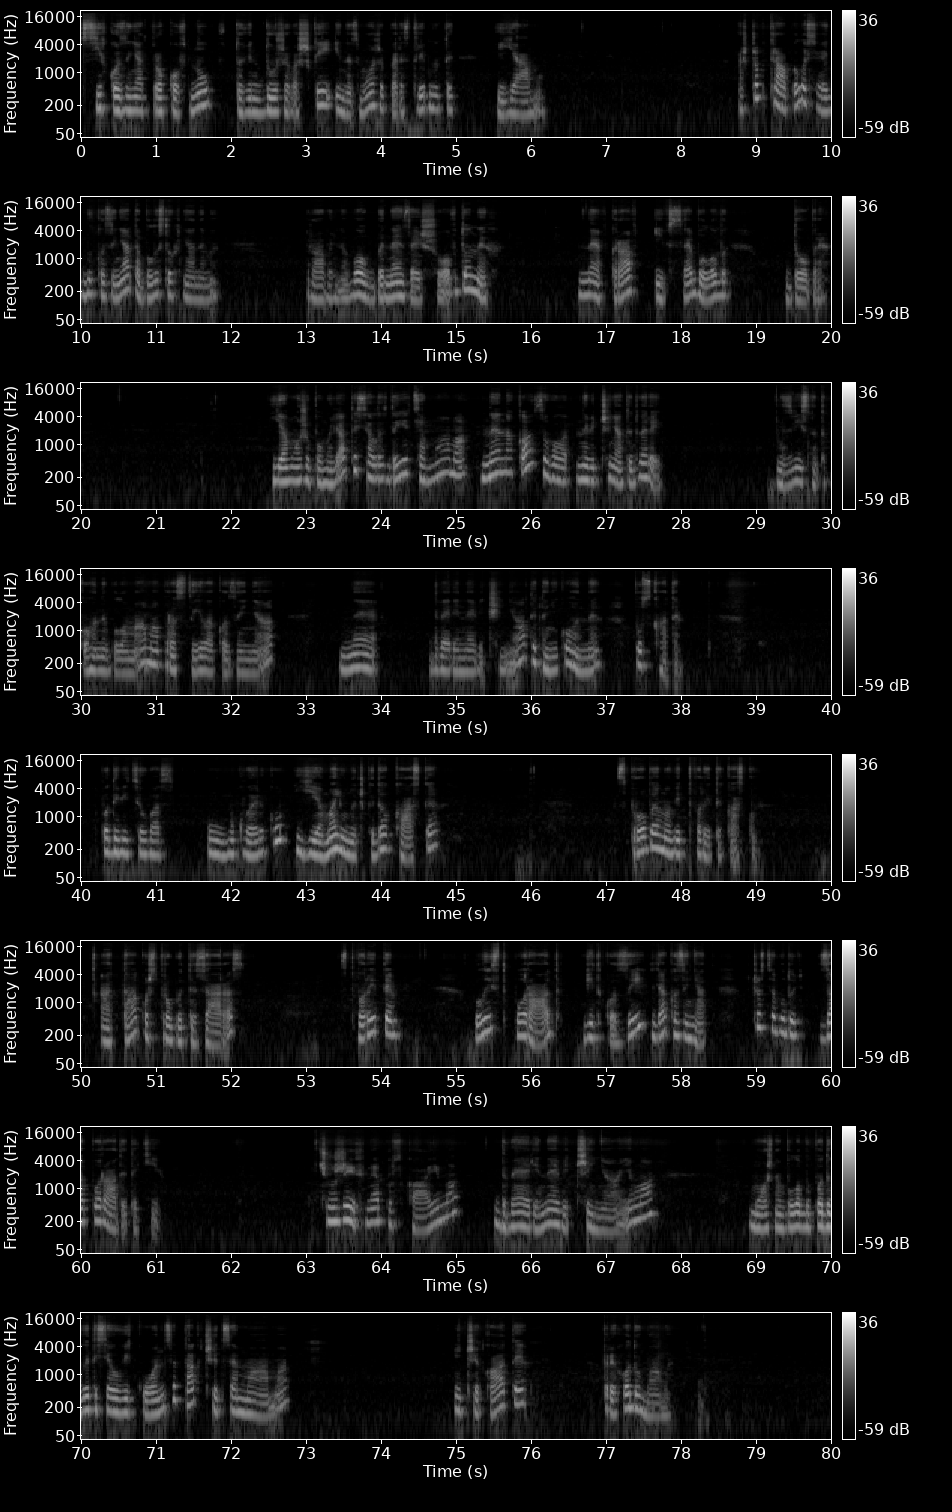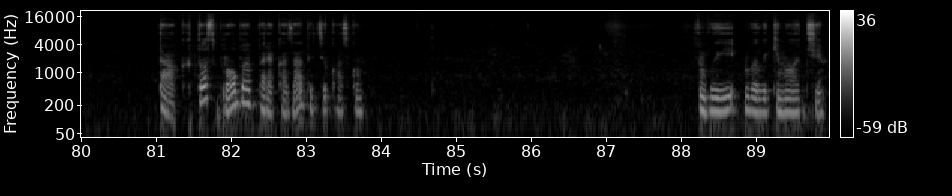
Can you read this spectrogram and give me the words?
всіх козенят проковтнув, то він дуже важкий і не зможе перестрибнути яму. А що б трапилося, якби козенята були слухняними? Правильно, вовк би не зайшов до них, не вкрав, і все було б добре. Я можу помилятися, але, здається, мама не наказувала не відчиняти дверей. Звісно, такого не було. Мама просила козенят не двері не відчиняти та нікого не пускати. Подивіться, у вас у букверику є малюночки до казки. Спробуємо відтворити казку. А також спробуйте зараз створити лист порад від кози для козенят. Що це будуть за поради такі? Чужих не пускаємо, двері не відчиняємо. Можна було би подивитися у віконце, так, чи це мама, і чекати приходу мами. Так, хто спробує переказати цю казку? Ви великі молодці.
